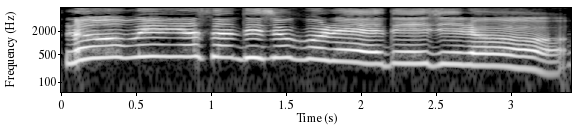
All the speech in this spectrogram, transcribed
ーメン屋さんでしょこれ、デイジロー。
